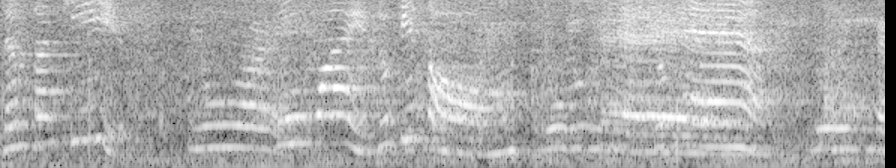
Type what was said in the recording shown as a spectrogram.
เริ่มต้นที่กล้วยกล้วยลูกที่สองลูกแพรลูกแพรลูกแพร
